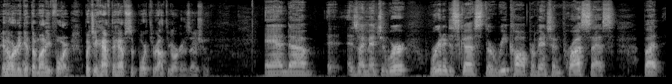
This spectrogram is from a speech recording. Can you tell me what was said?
in order to get the money for it. But you have to have support throughout the organization. And um, as I mentioned, we're we're going to discuss the recall prevention process. But uh,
